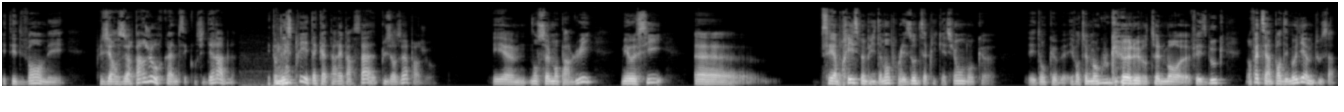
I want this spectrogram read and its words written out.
Et t'es devant, mais plusieurs heures par jour quand même, c'est considérable. Et ton Mhm. esprit est accaparé par ça plusieurs heures par jour. Et euh, non seulement par lui, mais aussi euh, c'est un prisme évidemment pour les autres applications, donc euh, et donc euh, éventuellement Google, éventuellement euh, Facebook. En fait, c'est un pandémonium tout ça.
